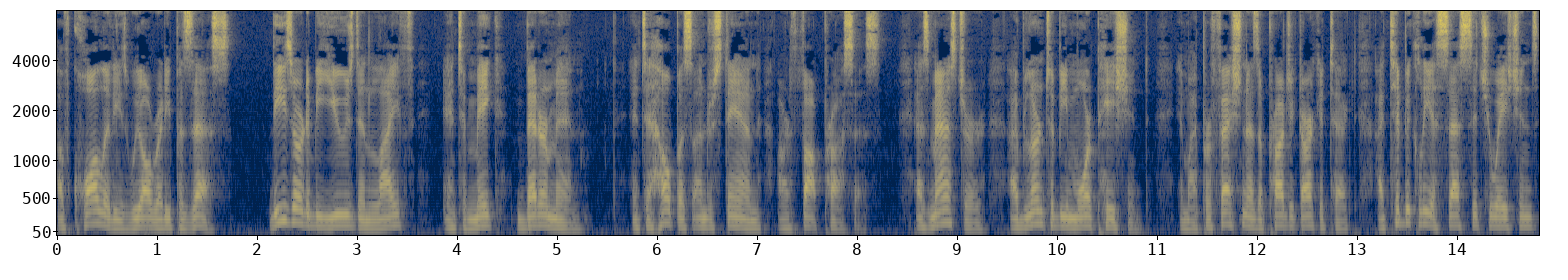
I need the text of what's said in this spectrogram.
of qualities we already possess. These are to be used in life and to make better men, and to help us understand our thought process. As master, I've learned to be more patient. In my profession as a project architect, I typically assess situations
